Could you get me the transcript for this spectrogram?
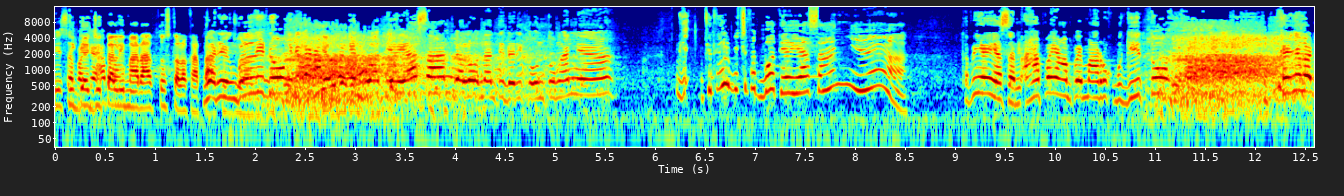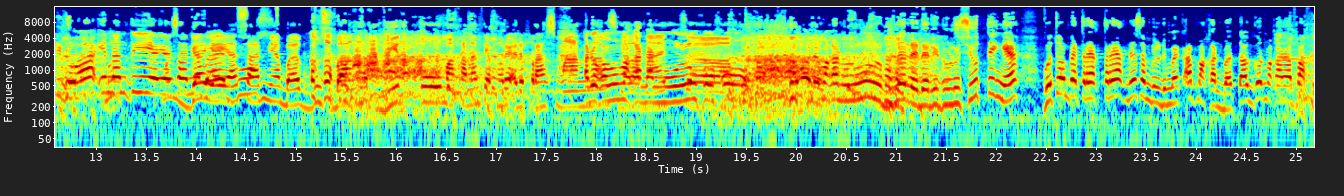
bisa tiga pakai juta lima ratus kalau kata Nggak ada yang jual. beli dong. Ini kan aku Ya pengen buat yayasan kalau nanti dari keuntungannya. Ya, Jadi lebih cepat buat yayasannya. Tapi yayasan apa yang sampai maruk begitu? Kayaknya nggak didoain nanti yayasannya Enggak, bagus. yayasannya bagus banget gitu. Makanan tiap hari ada prasmanan. Aduh kamu makanan macem. mulu. Kamu ada makan mulu. Bener deh dari dulu syuting ya. Gue tuh sampai teriak-teriak dia sambil di make up makan batagor makan apa.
